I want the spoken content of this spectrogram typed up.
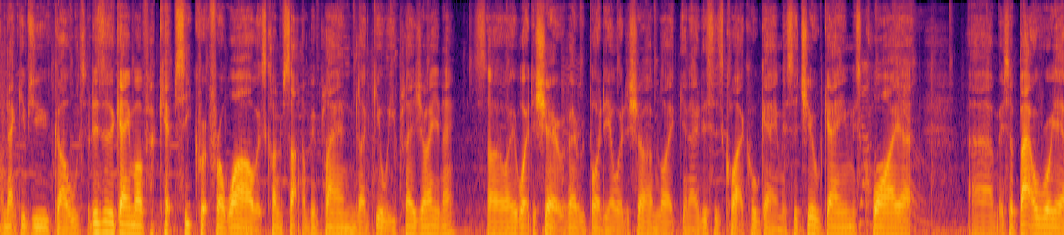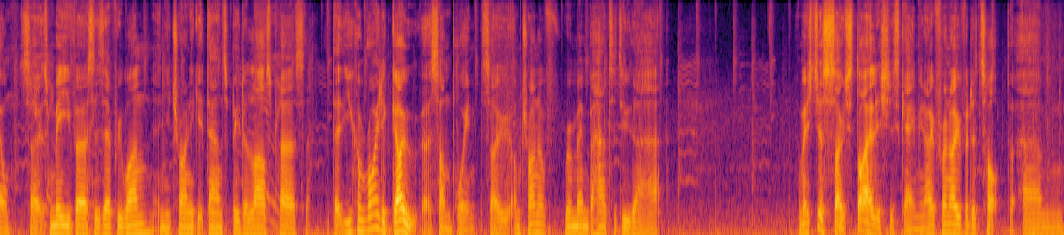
and that gives you gold. So this is a game I've kept secret for a while. It's kind of something I've been playing like guilty pleasure, you know. So I wanted to share it with everybody. I wanted to show them like, you know, this is quite a cool game. It's a chilled game. It's quiet. Um, it's a battle royale. So it's me versus everyone and you're trying to get down to be the last person. That You can ride a goat at some point. So I'm trying to remember how to do that. I mean, it's just so stylish, this game, you know, for an over-the-top um,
